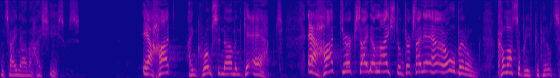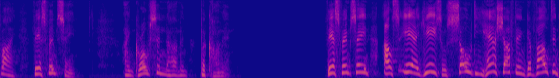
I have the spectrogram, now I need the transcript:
Und sein Name heißt Jesus. Er hat einen großen Namen geerbt. Er hat durch seine Leistung, durch seine Eroberung, Kolosserbrief Kapitel 2, Vers 15, einen großen Namen bekommen. Vers 15, als er Jesus so die Herrschaft und Gewalten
